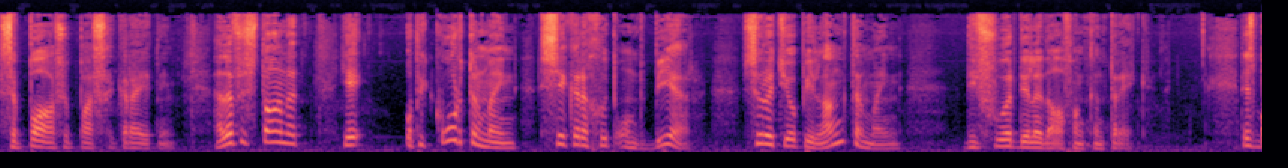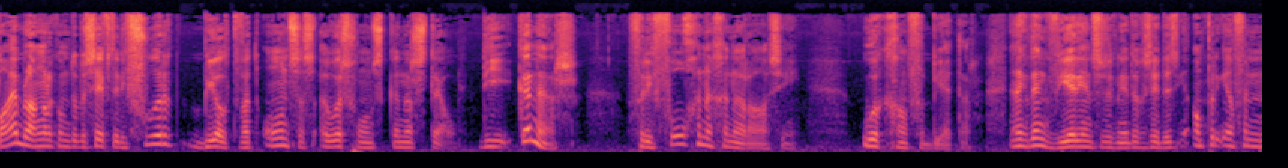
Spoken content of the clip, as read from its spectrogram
se pa sopas gekry het nie. Hulle verstaan dat jy op die kort termyn sekere goed ontbeer sodat jy op die lang termyn die voordele daarvan kan trek. Dis baie belangrik om te besef dat die voorbeeld wat ons as ouers vir ons kinders stel, die kinders vir die volgende generasie ook gaan verbeter. En ek dink weer eens soos ek net gesê het, dis amper een van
